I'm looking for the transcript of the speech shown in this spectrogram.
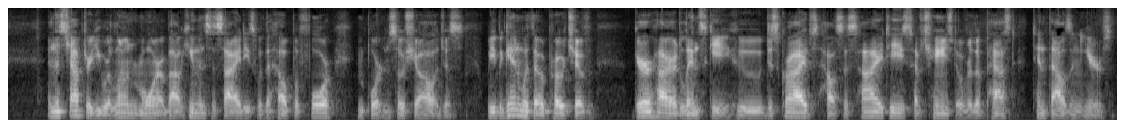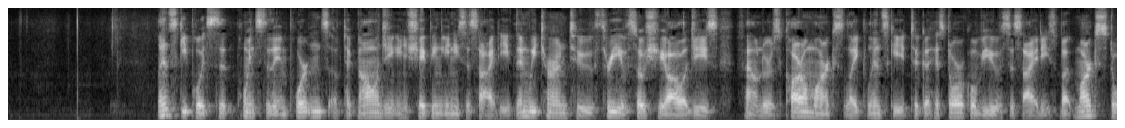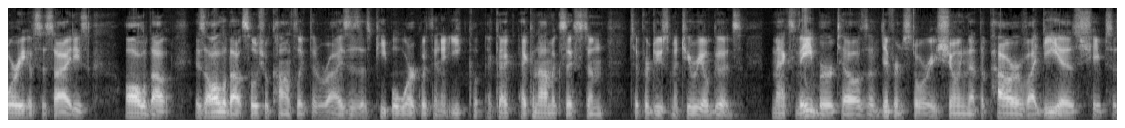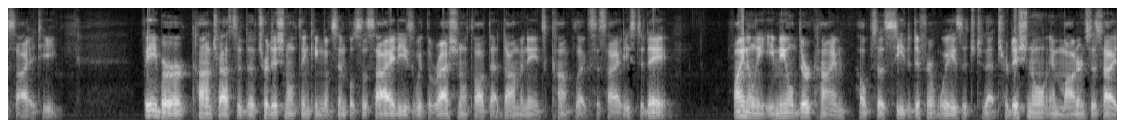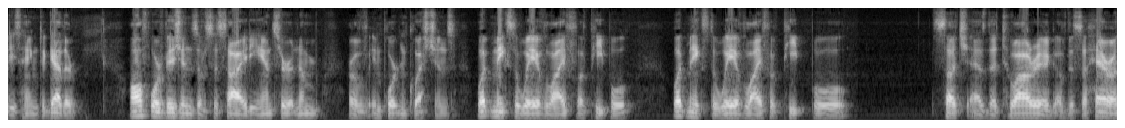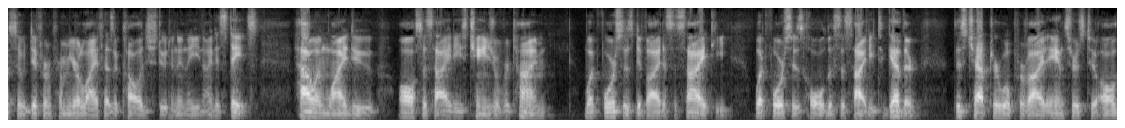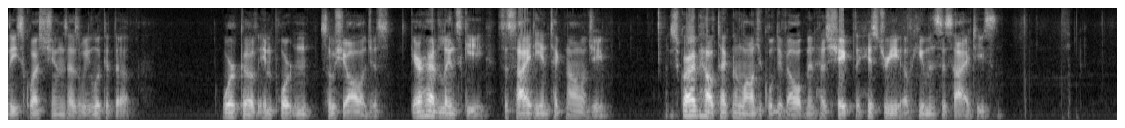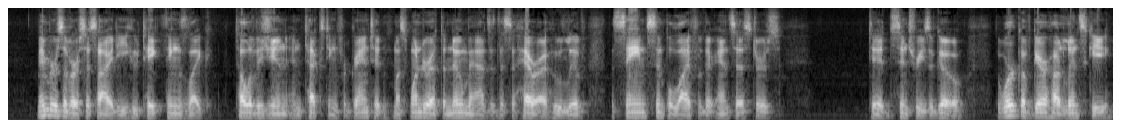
In this chapter, you will learn more about human societies with the help of four important sociologists. We begin with the approach of Gerhard Lenski, who describes how societies have changed over the past 10,000 years. Lenski points to, points to the importance of technology in shaping any society. Then we turn to three of sociology's founders. Karl Marx, like Lenski, took a historical view of societies, but Marx's story of societies all about is all about social conflict that arises as people work within an eco- economic system to produce material goods. Max Weber tells a different story, showing that the power of ideas shapes society. Weber contrasted the traditional thinking of simple societies with the rational thought that dominates complex societies today. Finally, Emil Durkheim helps us see the different ways that traditional and modern societies hang together. All four visions of society answer a number of important questions. What makes the way of life of people what makes the way of life of people such as the Tuareg of the Sahara so different from your life as a college student in the United States? How and why do all societies change over time? What forces divide a society? What forces hold a society together? This chapter will provide answers to all these questions as we look at the work of important sociologists. Gerhard Lenski, Society and Technology. Describe how technological development has shaped the history of human societies. Members of our society who take things like television and texting for granted must wonder at the nomads of the Sahara who live the same simple life of their ancestors did centuries ago. The work of Gerhard Lenski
